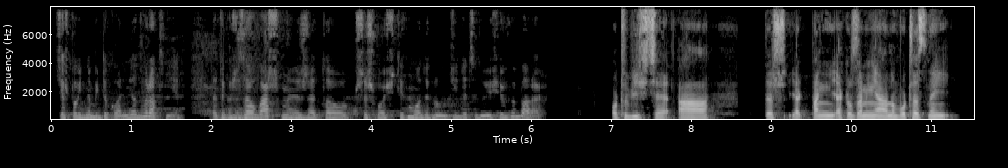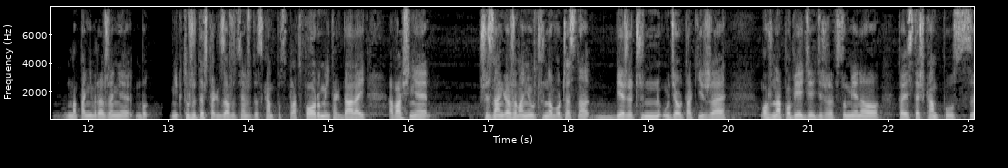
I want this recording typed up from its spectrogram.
chociaż powinno być dokładnie odwrotnie. Dlatego, że zauważmy, że to przyszłość tych młodych ludzi decyduje się w wyborach. Oczywiście, a też jak pani jako z ramienia nowoczesnej ma pani wrażenie, bo niektórzy też tak zarzucają, że to jest kampus platformy i tak dalej, a właśnie przy zaangażowaniu czy nowoczesna bierze czynny udział taki, że można powiedzieć, że w sumie no, to jest też kampus y,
